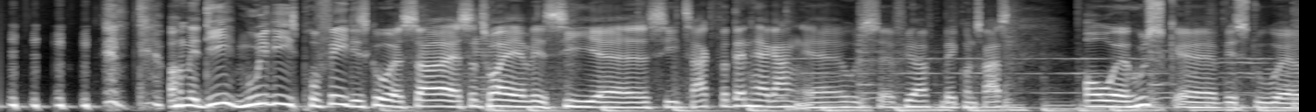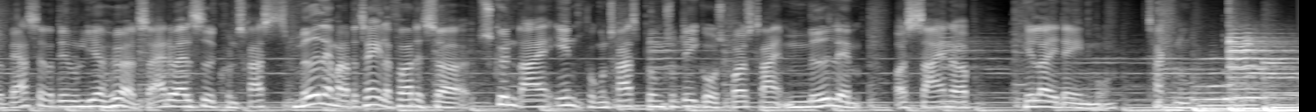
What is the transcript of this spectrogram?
og med de muligvis profetiske ord, så, så tror jeg, jeg vil sige, uh, sige tak for den her gang uh, hos uh, Fyraften med Kontrast. Og uh, husk, uh, hvis du uh, værdsætter det, du lige har hørt, så er det jo altid Kontrasts medlemmer, der betaler for det, så skynd dig ind på kontrast.dk-medlem og sign op heller i dag i morgen. Tak for nu.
